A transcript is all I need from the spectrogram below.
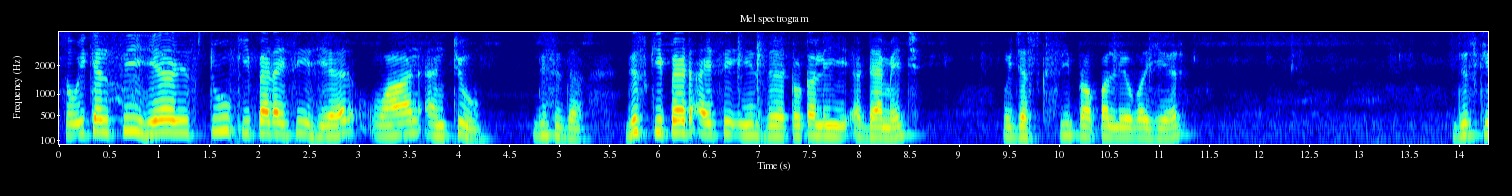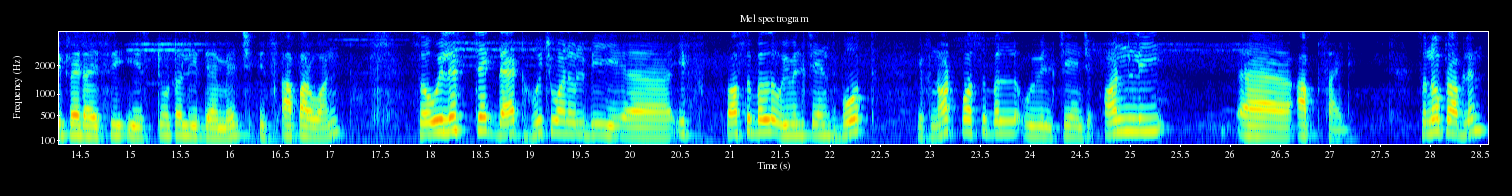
So we can see here is two keypad IC here, one and two. This is the this keypad IC is uh, totally uh, damaged. We just see properly over here. This keypad IC is totally damaged. It's upper one so we let's check that which one will be uh, if possible we will change both. If not possible we will change only uh, upside. So no problem.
